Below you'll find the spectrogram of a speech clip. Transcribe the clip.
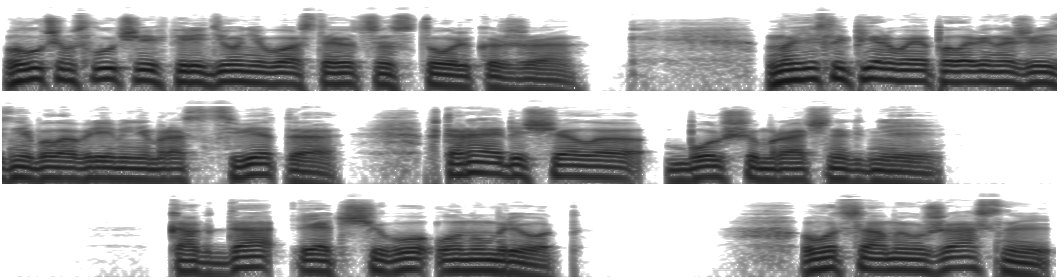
В лучшем случае впереди у него остается столько же. Но если первая половина жизни была временем расцвета, вторая обещала больше мрачных дней. Когда и от чего он умрет? Вот самый ужасный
